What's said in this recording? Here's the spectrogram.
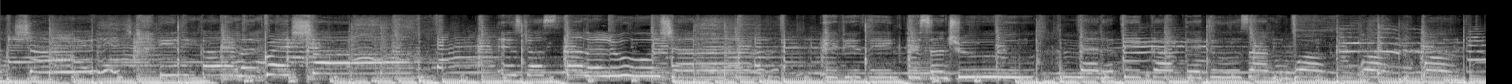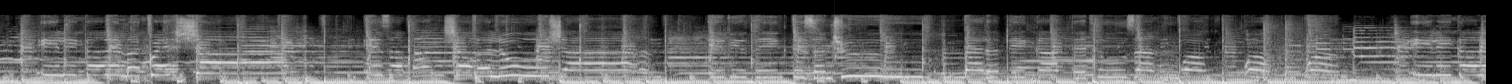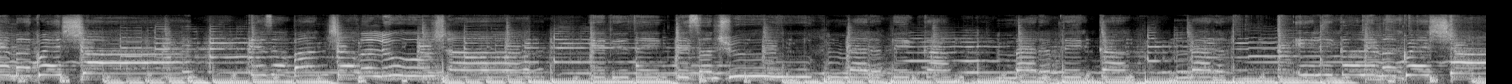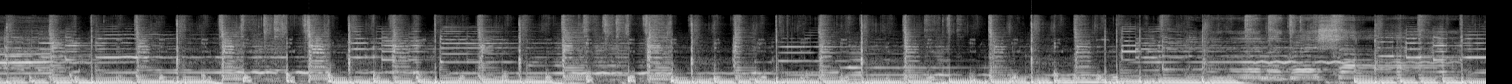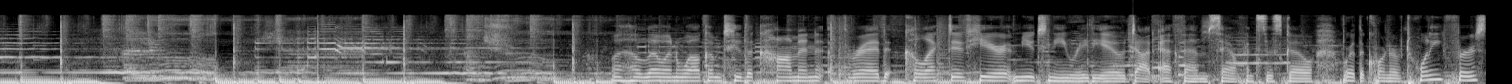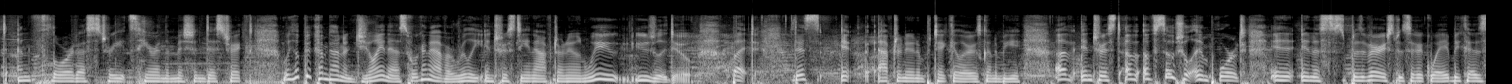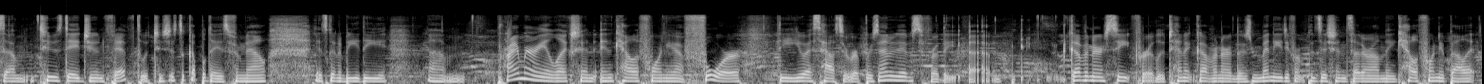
welcome to the Common Thread Collective here at mutinyradio.fm San Francisco. We're at the corner of 21st and Florida Streets here in the Mission District. We hope you come down and join us. We're going to have a really interesting afternoon. We usually do. But this afternoon in particular is going to be of interest, of, of social import in, in a spe- very specific way because um, Tuesday, June 5th, which is just a couple days from now, is going to be the um, primary election in California for the U.S. House of Representatives, for the uh, governor seat, for a lieutenant governor. There's many different positions that are on the California ballot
